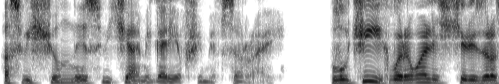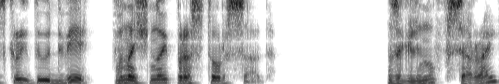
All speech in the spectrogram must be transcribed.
освещенное свечами, горевшими в сарае. Лучи их вырывались через раскрытую дверь в ночной простор сада. Заглянув в сарай,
